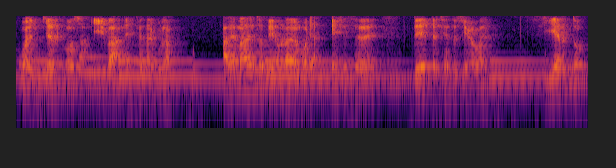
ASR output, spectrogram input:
cualquier cosa y va espectacular. Además de esto tiene una memoria SSD de 300 GB. Cierto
